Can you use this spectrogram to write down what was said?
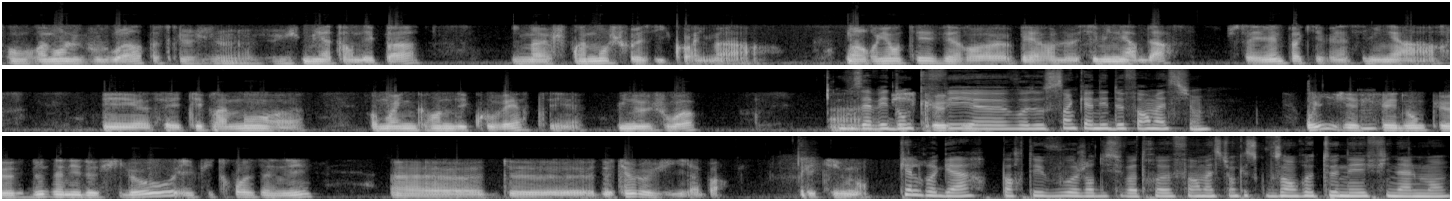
sans vraiment le vouloir parce que je ne m'y attendais pas. Il m'a vraiment choisi, quoi. Il m'a orienté vers, vers le séminaire d'Ars. Je savais même pas qu'il y avait un séminaire à Ars. Et ça a été vraiment, vraiment une grande découverte et une joie vous avez donc fait euh, vos cinq années de formation Oui, j'ai mm. fait donc euh, deux années de philo et puis trois années euh, de, théologie là-bas, effectivement. Quel regard portez-vous aujourd'hui sur votre formation? Qu'est-ce que vous en retenez finalement,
